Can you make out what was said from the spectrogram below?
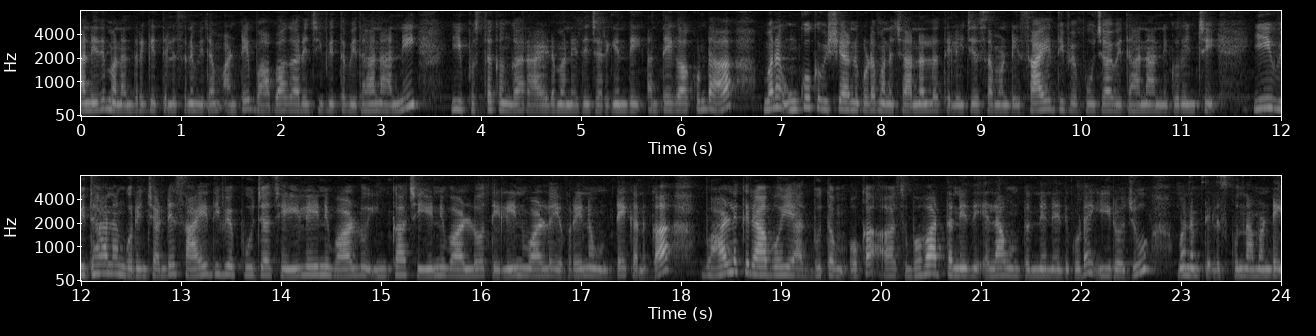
అనేది మనందరికీ తెలిసిన విధం. అంటే బాబా గారి జీవిత విధానాన్ని ఈ పుస్తకంగా రాయడం అనేది జరిగింది. అంతేకాకుండా మనం ఇంకొక విషయాన్ని కూడా మన ఛానల్లో తెలియజేశామండి. సాయి దివ్య పూజా విధానాన్ని గురించి. ఈ విధానం గురించి అంటే సాయి దివ్య పూజ చేయలేని వాళ్ళు ఇంకా చేయని వాళ్ళు తెలియని వాళ్ళు ఎవరైనా ఉంటే కనుక వాళ్ళకి రాబోయే అద్భుతం ఒక శుభవార్తని అనేది ఎలా ఉంటుంది అనేది కూడా ఈరోజు మనం తెలుసుకుందామండి.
